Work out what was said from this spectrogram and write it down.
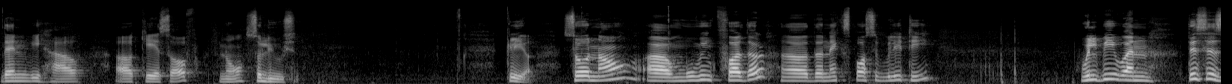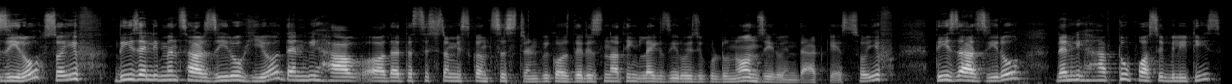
then we have a case of no solution clear. So, now uh, moving further uh, the next possibility will be when this is 0. So, if these elements are 0 here then we have uh, that the system is consistent because there is nothing like 0 is equal to non-zero in that case. So, if these are 0 then we have two possibilities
